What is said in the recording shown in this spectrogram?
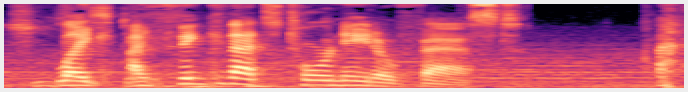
Jesus, Like, I think that's tornado fast.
